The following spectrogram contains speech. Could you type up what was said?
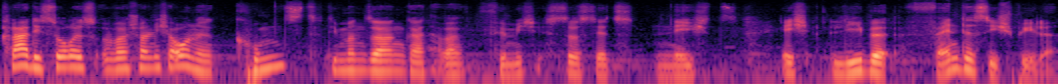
Klar, die Story ist wahrscheinlich auch eine Kunst, die man sagen kann. Aber für mich ist das jetzt nichts. Ich liebe Fantasy-Spiele.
